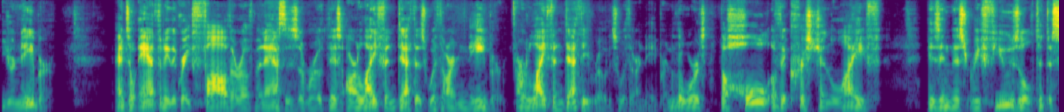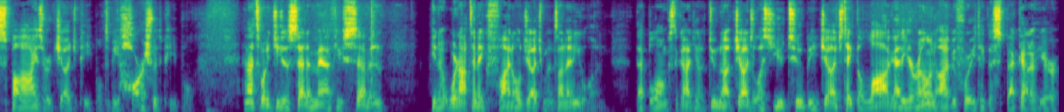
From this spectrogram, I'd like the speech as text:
your neighbor. And so Anthony, the great father of monasticism, wrote this Our life and death is with our neighbor. Our life and death, he wrote, is with our neighbor. In other words, the whole of the Christian life is in this refusal to despise or judge people, to be harsh with people. And that's why Jesus said in Matthew 7, you know, we're not to make final judgments on anyone that belongs to God. You know, do not judge lest you too be judged. Take the log out of your own eye before you take the speck out of your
